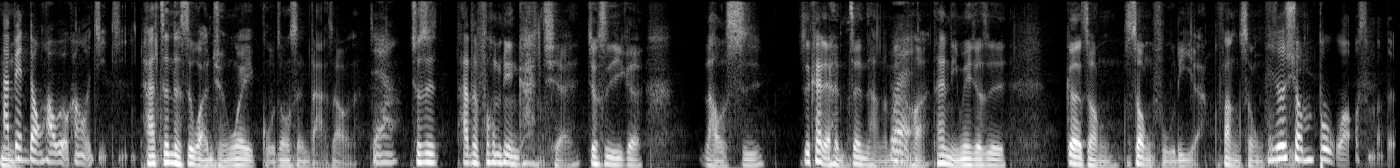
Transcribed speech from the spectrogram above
他变动画，我有看过几集。他真的是完全为国中生打造的。怎样？就是他的封面看起来就是一个老师，就看起来很正常的漫画，但里面就是各种送福利啊，放送福利。你说胸部哦什么的？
